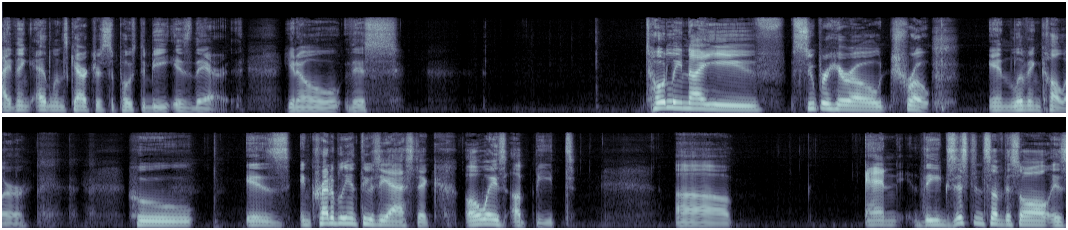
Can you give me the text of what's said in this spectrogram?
i think edlund's character is supposed to be is there you know this totally naive superhero trope in living color who is incredibly enthusiastic, always upbeat. Uh, and the existence of this all is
